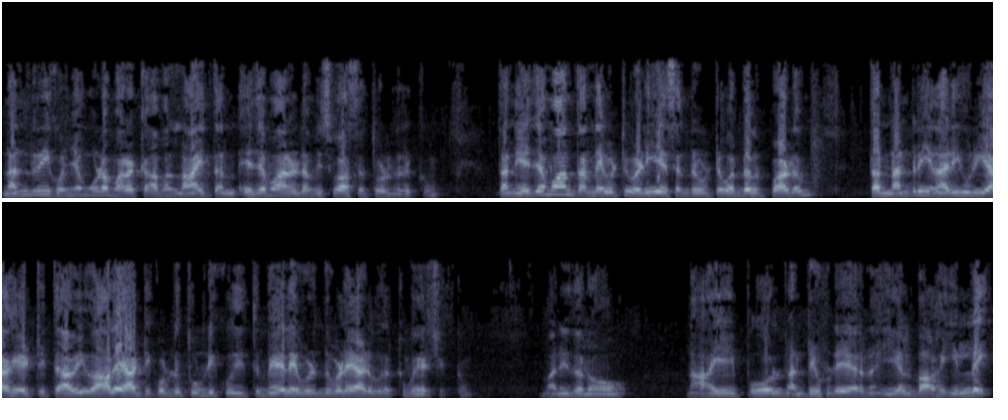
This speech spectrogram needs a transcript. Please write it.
நன்றி கொஞ்சம் கூட மறக்காமல் நாய் தன் எஜமானிடம் விசுவாசத்துடன் இருக்கும். தன் எஜமான் தன்னை விட்டு வெளியே சென்று விட்டு வந்த பிற்பாடும் தன் நன்றியின் அறிகுறியாக எட்டித்தாவி வாலை ஆட்டிக்கொண்டு துண்டி குதித்து மேலே விழுந்து விளையாடுவதற்கு முயற்சிக்கும். மனிதனோ நாயை போல் நன்றியுடைய இயல்பாக இல்லை.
